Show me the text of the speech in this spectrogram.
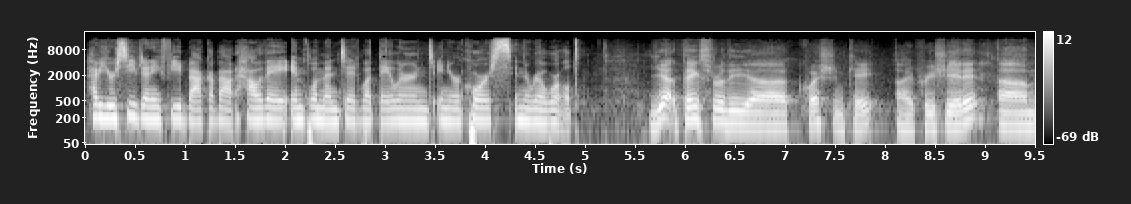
have you received any feedback about how they implemented what they learned in your course in the real world? Yeah, thanks for the uh, question, Kate. I appreciate it. Um,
